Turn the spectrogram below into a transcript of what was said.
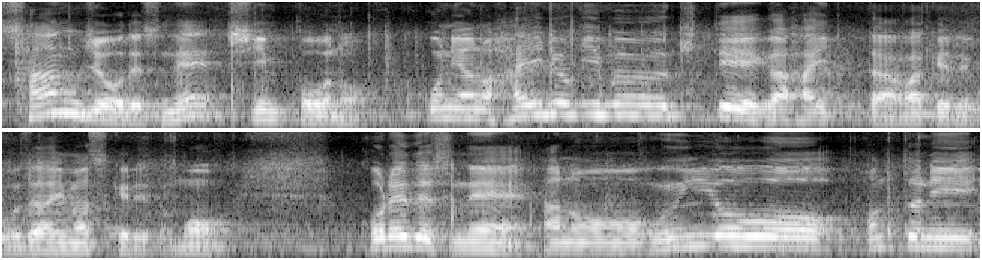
3条ですね、新法の、ここにあの配慮義務規定が入ったわけでございますけれども、これですね、あの運用を本当に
